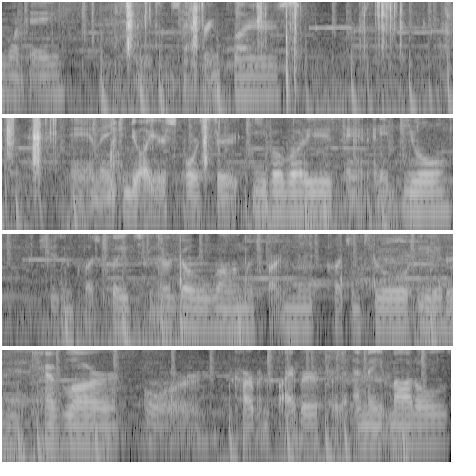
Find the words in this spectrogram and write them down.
1A. You need some snap ring pliers. And then you can do all your Sportster Evo buddies and any Buell choosing clutch plates. You can never go wrong with Barnett clutch and tool, either Kevlar or carbon fiber for the M8 models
